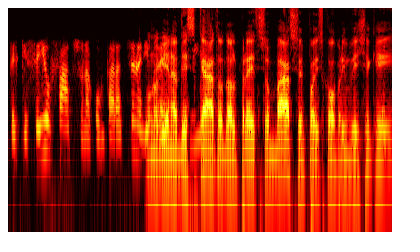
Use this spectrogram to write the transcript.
perché se io faccio una comparazione di uno prezzi, viene adescato dal prezzo basso e poi scopre invece che,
